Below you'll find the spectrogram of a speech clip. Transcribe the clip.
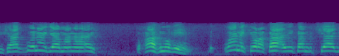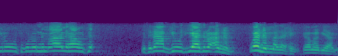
تشاقون جاء معناها إيش؟ تخاصموا فيهم. وين الشركاء اللي كان بتشاجروا وتقولوا إنهم آلهة وت... وتناقشوا وتجادلوا عنهم. وينهم ماذا الحين؟ يوم القيامة.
